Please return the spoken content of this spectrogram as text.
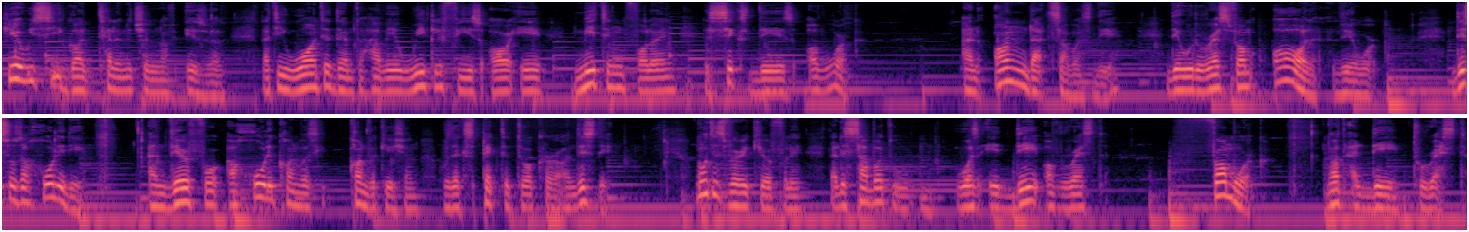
Here we see God telling the children of Israel that He wanted them to have a weekly feast or a meeting following the six days of work. And on that Sabbath day, they would rest from all their work. This was a holy day, and therefore a holy convocation was expected to occur on this day. Notice very carefully that the Sabbath was a day of rest from work, not a day to rest.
